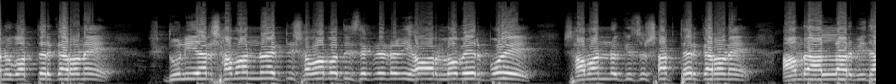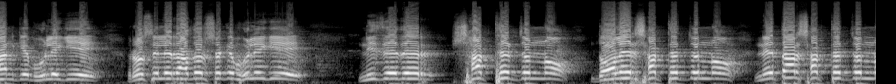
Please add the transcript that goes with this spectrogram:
আনুগত্যের কারণে, দুনিয়ার সামান্য একটি সভাপতি সেক্রেটারি হওয়ার লোভের পড়ে সামান্য কিছু স্বার্থের কারণে আমরা আল্লাহর বিধানকে ভুলে গিয়ে, রসুলের আদর্শকে ভুলে গিয়ে নিজেদের স্বার্থের জন্য, দলের স্বার্থের জন্য, নেতার স্বার্থের জন্য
